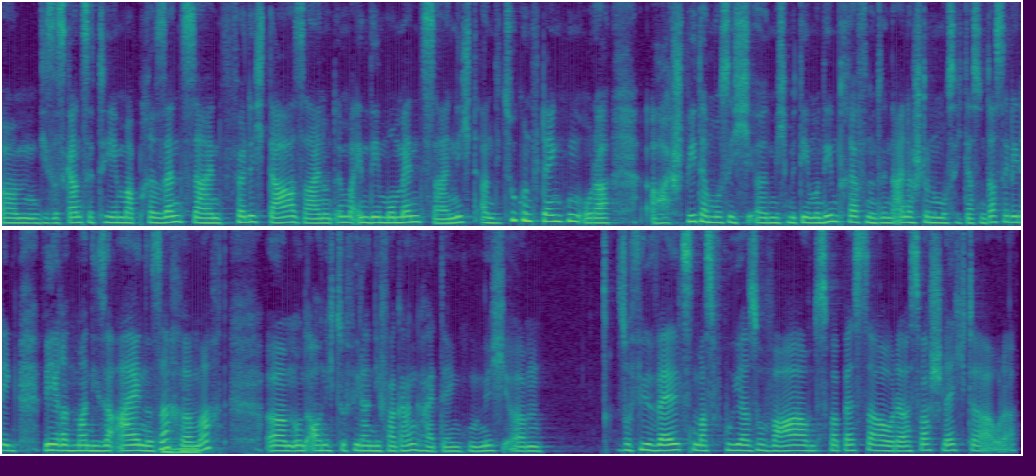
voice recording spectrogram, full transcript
Ähm, dieses ganze Thema Präsent sein, völlig da sein und immer in dem Moment sein. Nicht an die Zukunft denken oder ach, später muss ich äh, mich mit dem und dem treffen und in einer Stunde muss ich das und das erledigen, während man diese eine Sache macht. Ähm, und auch nicht zu viel an die Vergangenheit denken. Nicht. Ähm, so viel wälzen, was früher so war und es war besser oder es war schlechter oder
